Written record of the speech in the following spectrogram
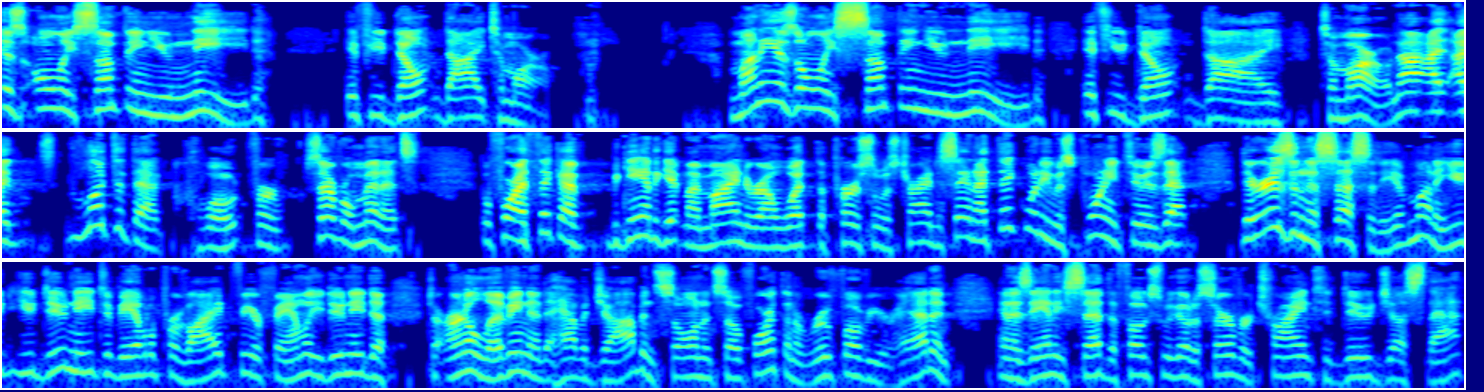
is only something you need if you don't die tomorrow. Money is only something you need if you don't die tomorrow. Now, I, I, looked at that quote for several minutes before I think I began to get my mind around what the person was trying to say. And I think what he was pointing to is that there is a necessity of money. You, you do need to be able to provide for your family. You do need to, to earn a living and to have a job and so on and so forth and a roof over your head. And, and as Andy said, the folks we go to serve are trying to do just that.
